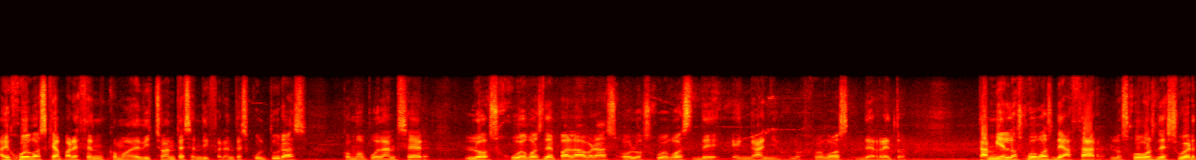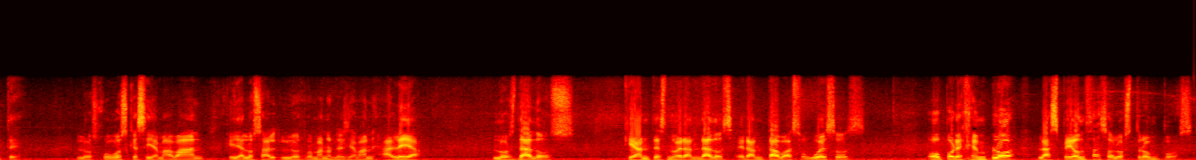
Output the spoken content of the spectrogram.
Hay juegos que aparecen, como he dicho antes, en diferentes culturas, como puedan ser los juegos de palabras o los juegos de engaño, los juegos de reto. También los juegos de azar, los juegos de suerte, los juegos que se llamaban, que ya los, romanos les llaman alea, los dados, que antes no eran dados, eran tabas o huesos, o por ejemplo las peonzas o los trompos.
